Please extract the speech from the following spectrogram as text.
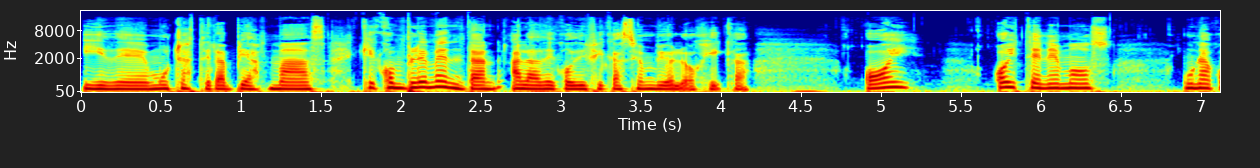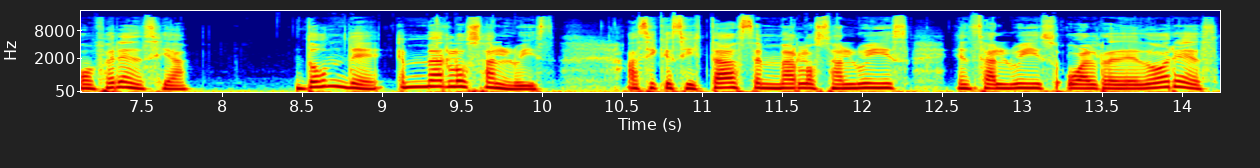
y de muchas terapias más que complementan a la decodificación biológica. Hoy, hoy tenemos una conferencia. ¿Dónde? En Merlo San Luis. Así que si estás en Merlo San Luis, en San Luis o alrededores,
